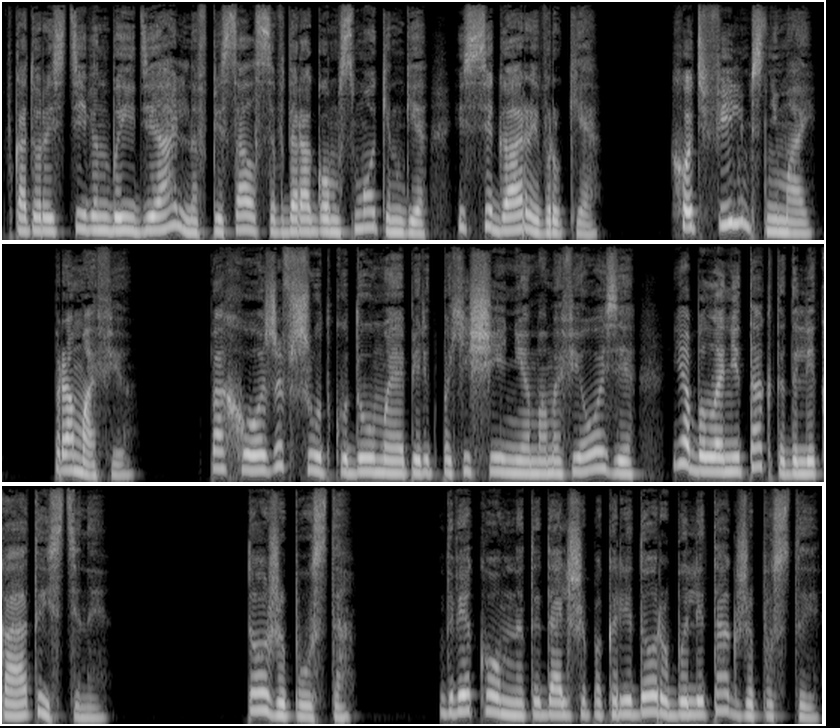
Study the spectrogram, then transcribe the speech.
в который Стивен бы идеально вписался в дорогом смокинге и с сигарой в руке. Хоть фильм снимай. Про мафию. Похоже, в шутку думая перед похищением о мафиози, я была не так-то далека от истины. Тоже пусто. Две комнаты дальше по коридору были также пусты.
